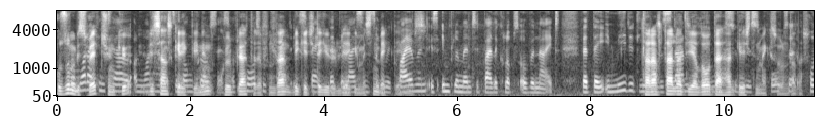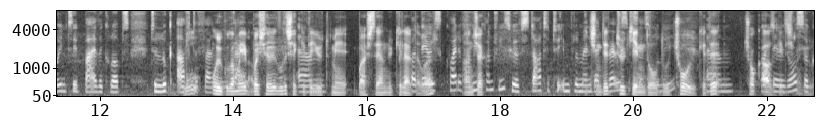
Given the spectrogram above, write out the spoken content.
uzun bir süreç çünkü lisans gerekliliğinin kulüpler tarafından bir gecede yürürlüğe girmesini bekleyemeyiz. Taraftarla diyaloğu derhal geliştirmek zorundalar. Bu uygulamayı başarılı şekilde um, yürütmeye başlayan ülkeler de var. Ancak içinde Türkiye'nin de olduğu çoğu ülkede um, çok az gelişme görüldü.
